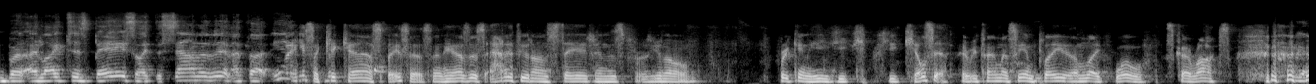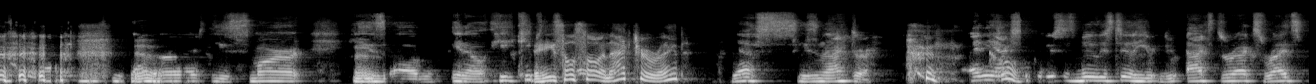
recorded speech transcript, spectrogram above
but I liked his bass. I liked the sound of it. I thought, yeah, he's a kick-ass bassist, and he has this attitude on stage, and this, you know, freaking he he he kills it every time I see him play. I'm like, whoa, this guy rocks. he's, yeah. he's smart. He's um, you know he keeps. And he's also an actor, right? Yes, he's an actor. and he cool. actually produces movies too. He acts, directs, writes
